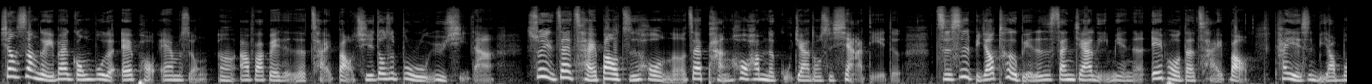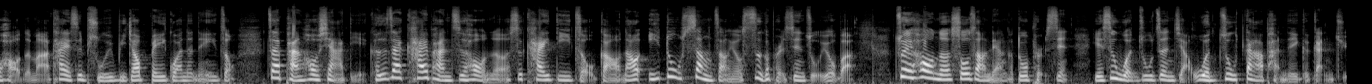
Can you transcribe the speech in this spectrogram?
像上个礼拜公布的 Apple、Amazon、嗯、Alphabet 的财报，其实都是不如预期的。所以在财报之后呢，在盘后他们的股价都是下跌的。只是比较特别的是，三家里面呢，Apple 的财报它也是比较不好的嘛，它也是属于比较悲观的那一种，在盘后下跌。可是，在开盘之后呢，是开低走高，然后一度上涨有四个 percent 左右吧。最后呢，收涨两个多 percent，也是稳住阵脚、稳住大盘的一个感觉。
